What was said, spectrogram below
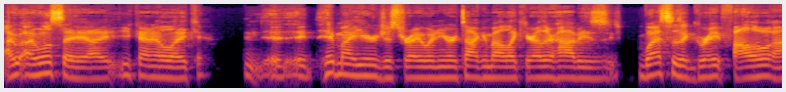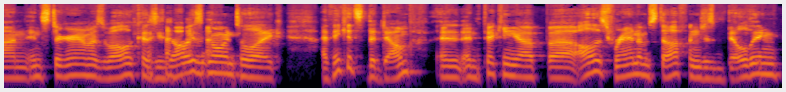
I, I will say, I you kind of like it, it hit my ear just right when you were talking about like your other hobbies. Wes is a great follow on Instagram as well because he's always going to like I think it's the dump and, and picking up uh, all this random stuff and just building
